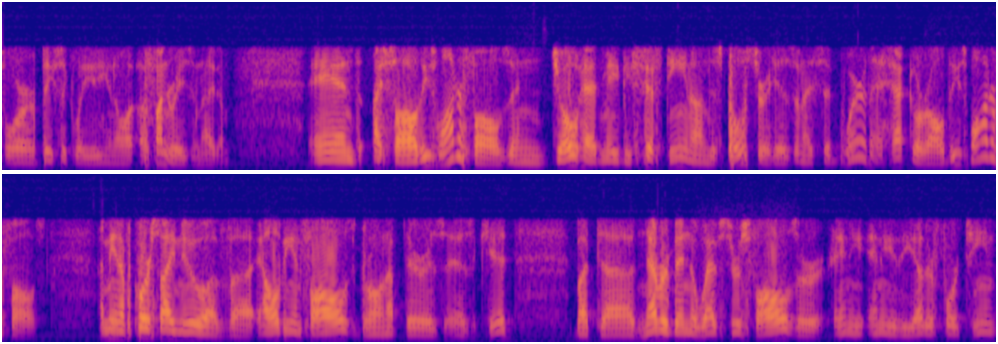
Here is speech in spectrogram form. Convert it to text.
for basically, you know, a fundraising item. And I saw these waterfalls, and Joe had maybe 15 on this poster of his, and I said, "Where the heck are all these waterfalls?" I mean, of course, I knew of uh, Albion Falls growing up there as as a kid, but uh, never been to Webster's Falls or any any of the other 14.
